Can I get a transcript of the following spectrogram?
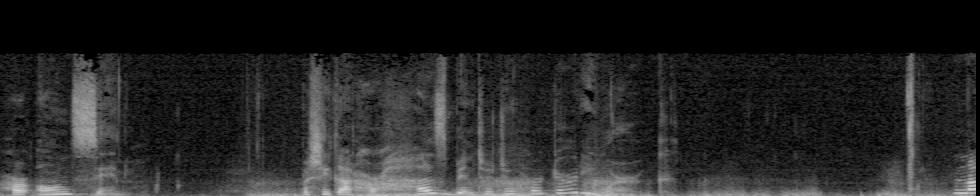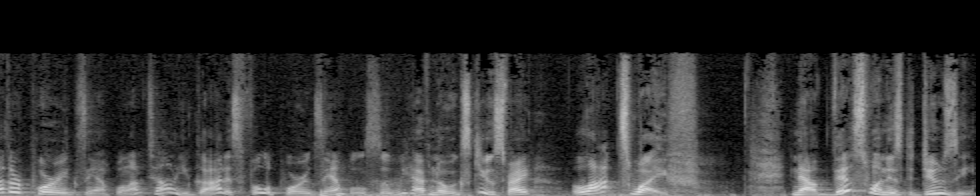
her own sin. But she got her husband to do her dirty work. Another poor example. I'm telling you, God is full of poor examples, so we have no excuse, right? Lot's wife. Now, this one is the doozy,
